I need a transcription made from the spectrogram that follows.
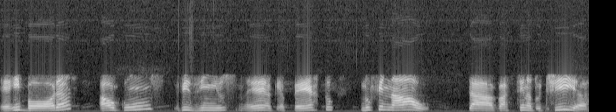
É, embora alguns vizinhos né, perto, no final da vacina do dia,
